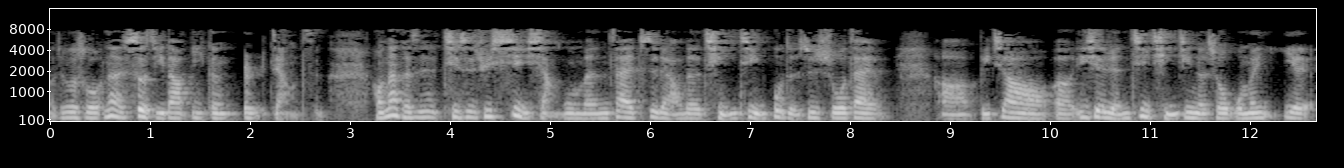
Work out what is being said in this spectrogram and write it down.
我就是说，那涉及到一跟二这样子。好，那可是其实去细想，我们在治疗的情境，或者是说在啊、比较呃一些人际情境的时候，我们也。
